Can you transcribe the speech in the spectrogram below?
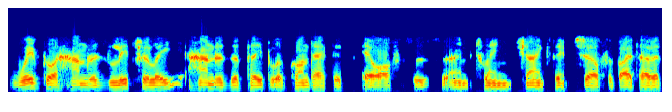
we've got hundreds, literally hundreds of people have contacted our offices um, between Shane and himself, for both of it,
